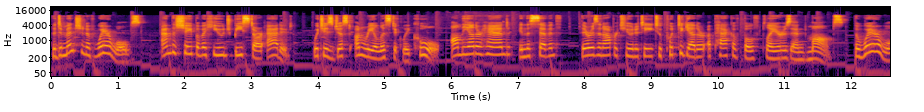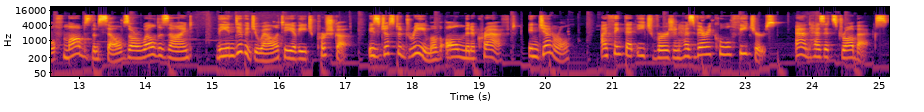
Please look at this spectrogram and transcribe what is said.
the dimension of werewolves, and the shape of a huge beast are added, which is just unrealistically cool. On the other hand, in the 7th, there is an opportunity to put together a pack of both players and mobs. The werewolf mobs themselves are well designed, the individuality of each Prushka is just a dream of all Minecraft. In general, I think that each version has very cool features and has its drawbacks.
